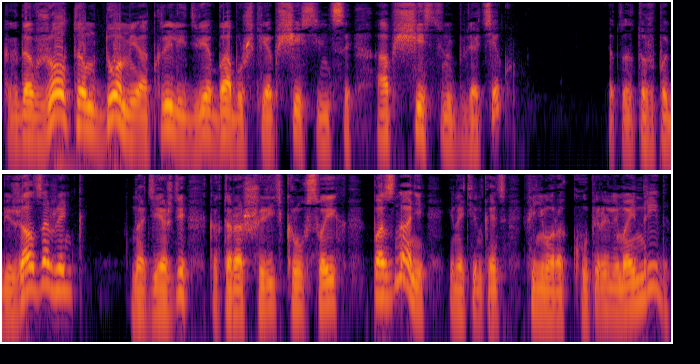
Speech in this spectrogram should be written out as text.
когда в желтом доме открыли две бабушки-общественницы общественную библиотеку, я туда тоже побежал за Женькой, в надежде как-то расширить круг своих познаний и найти, наконец, Фенемора Купера или Майнрида.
